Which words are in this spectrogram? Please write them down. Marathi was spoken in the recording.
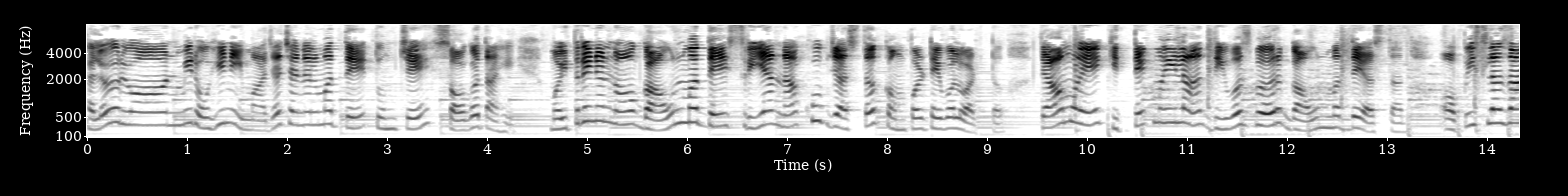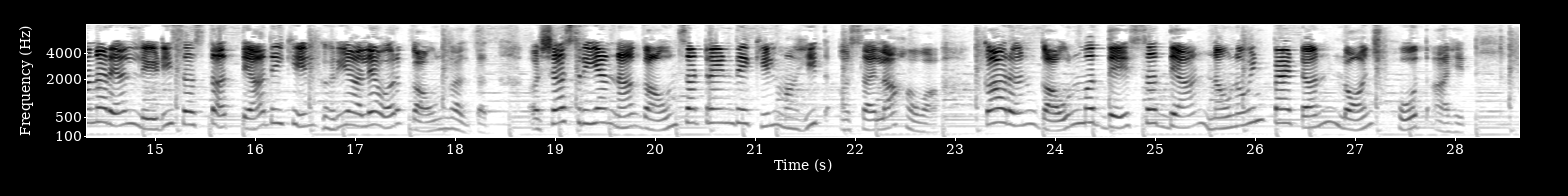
हॅलो एव्हरीवन मी रोहिणी. माझ्या चॅनलमध्ये तुमचे स्वागत आहे. मैत्रिणींनो गाऊनमध्ये स्त्रियांना खूप जास्त कम्फर्टेबल वाटतं. त्यामुळे कित्येक महिला दिवसभर गाऊनमध्ये असतात. ऑफिसला जाणाऱ्या लेडीज असतात त्या देखील घरी आल्यावर गाऊन घालतात. अशा स्त्रियांना गाऊनचा ट्रेंड देखील माहीत असायला हवा. कारण गाऊनमध्ये सध्या नवनवीन पॅटर्न लॉन्च होत आहेत.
